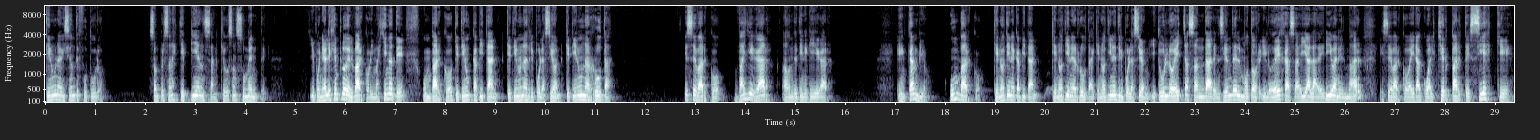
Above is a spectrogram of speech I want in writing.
tiene una visión de futuro. Son personas que piensan, que usan su mente y ponía el ejemplo del barco. Imagínate un barco que tiene un capitán, que tiene una tripulación, que tiene una ruta. Ese barco va a llegar a donde tiene que llegar. En cambio, un barco que no tiene capitán, que no tiene ruta, que no tiene tripulación, y tú lo echas a andar, enciende el motor y lo dejas ahí a la deriva en el mar, ese barco va a ir a cualquier parte si es que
